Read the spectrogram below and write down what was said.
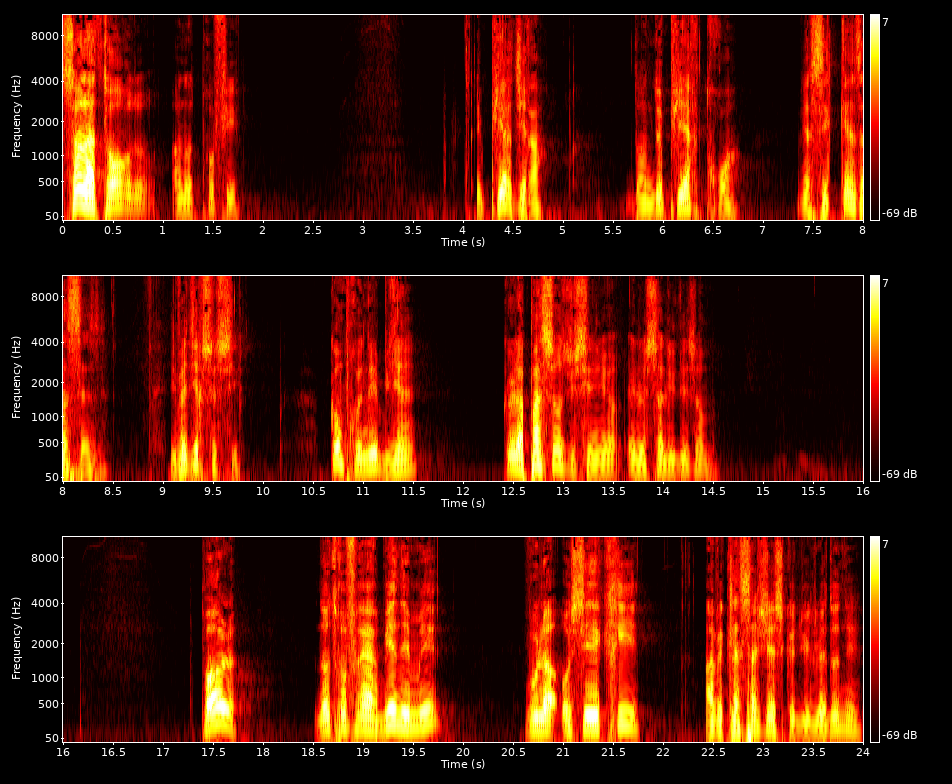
sans la tordre à notre profit. Et Pierre dira, dans 2 Pierre 3, versets 15 à 16, il va dire ceci. Comprenez bien que la patience du Seigneur est le salut des hommes. Paul, notre frère bien-aimé, vous l'a aussi écrit avec la sagesse que Dieu lui a donnée.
